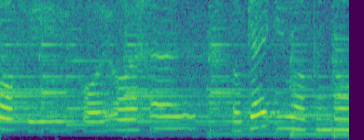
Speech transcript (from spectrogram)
Coffee for your head. They'll get you up and going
